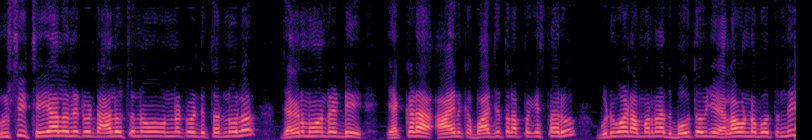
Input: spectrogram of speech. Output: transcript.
కృషి చేయాలనేటువంటి ఆలోచన ఉన్నటువంటి తరుణంలో జగన్మోహన్ రెడ్డి ఎక్కడ ఆయనకు బాధ్యతలు అప్పగిస్తారు? గుడివాడ అమర్నాథ్ భౌతవ్యం ఎలా ఉండబోతుంది?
